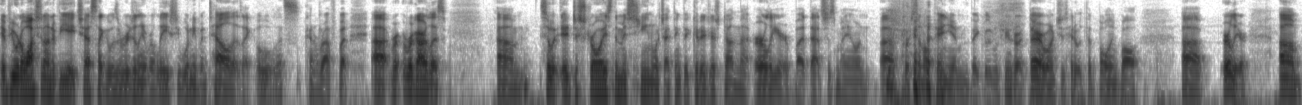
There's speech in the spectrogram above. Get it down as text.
if you were to watch it on a VHS like it was originally released, you wouldn't even tell. It's like, oh, that's kind of rough. But uh, r- regardless, um, so it, it destroys the machine, which I think they could have just done that earlier. But that's just my own uh, personal opinion. Because the machine's right there. Why don't you just hit it with the bowling ball uh, earlier? Um,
